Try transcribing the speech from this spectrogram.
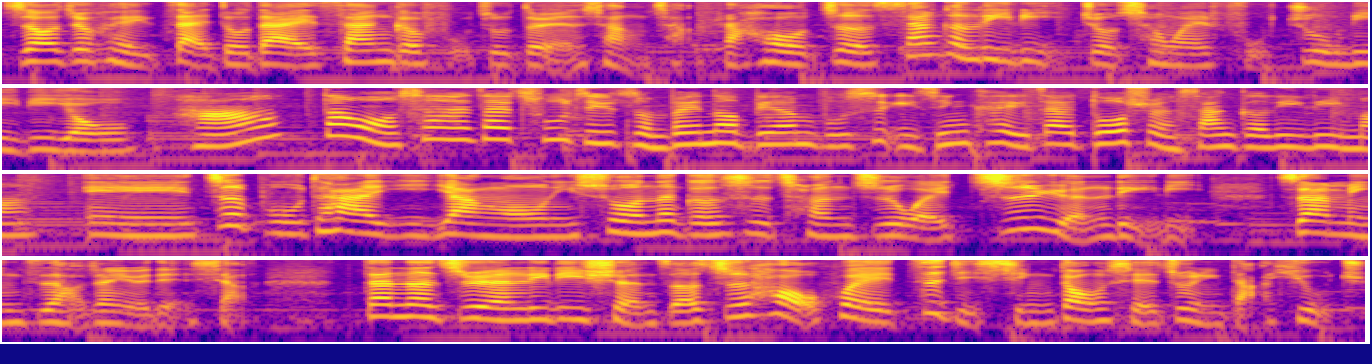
之后就可以再多带三个辅助队员上场，然后这三个丽丽就称为辅助丽丽哦。哈？但我现在在初级准备那边不是已经可以再多选三个莉莉吗？诶，这不太一样哦。你说那个是称之为支援莉莉，虽然名字好像有点像，但那支援莉莉选择之后会自己行动协助你打 huge，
